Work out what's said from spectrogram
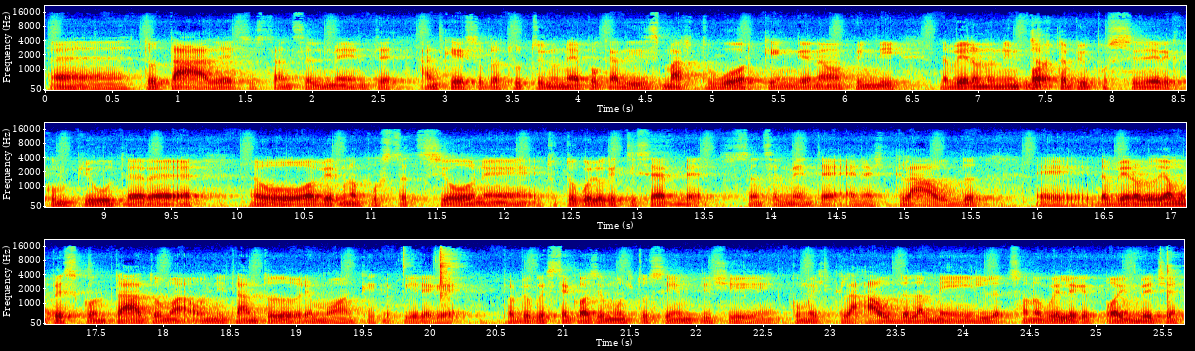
eh, totale sostanzialmente, anche e soprattutto in un'epoca di smart working, no? quindi davvero non importa più possedere il computer. Eh, o avere una postazione, tutto quello che ti serve sostanzialmente è nel cloud. E davvero lo diamo per scontato, ma ogni tanto dovremmo anche capire che proprio queste cose molto semplici come il cloud, la mail, sono quelle che poi invece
